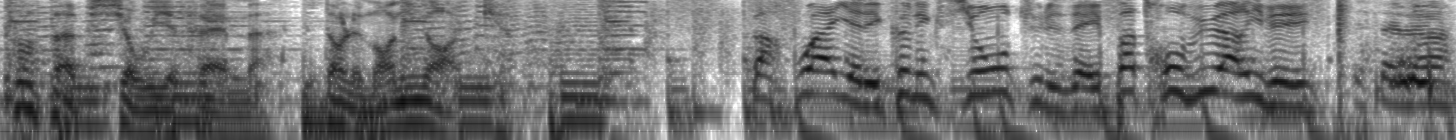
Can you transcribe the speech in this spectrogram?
Pop-up sur WFM dans le Morning Rock. Parfois, il y a des connexions, tu les avais pas trop vues arriver. Et celle-là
